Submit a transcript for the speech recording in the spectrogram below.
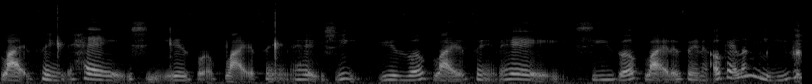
flight attendant. Hey, she is a flight attendant. Hey, she is a flight attendant. Hey, she's a flight attendant. Okay, let me leave.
